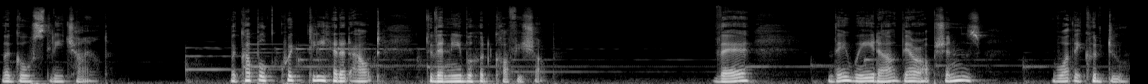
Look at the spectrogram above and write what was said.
the ghostly child. The couple quickly headed out to their neighborhood coffee shop. There, they weighed out their options of what they could do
